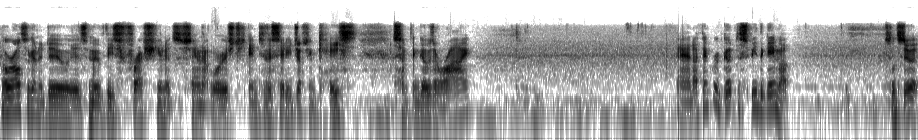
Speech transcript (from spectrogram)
What we're also going to do is move these fresh units of Samnite Warriors into the city just in case something goes awry. And I think we're good to speed the game up. So let's do it.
